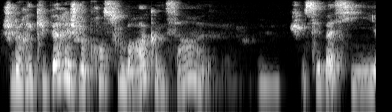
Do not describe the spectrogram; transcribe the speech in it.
Je le récupère et je le prends sous le bras comme ça. Euh, je ne sais pas si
